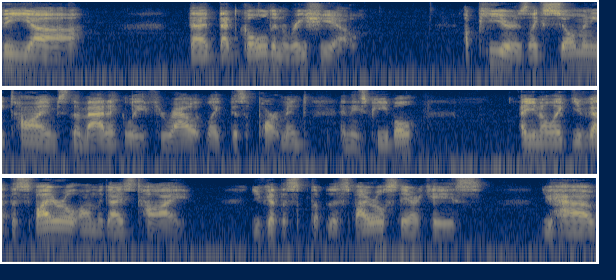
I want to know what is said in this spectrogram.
the uh, that that golden ratio appears like so many times thematically throughout like this apartment and these people. And, you know, like you've got the spiral on the guy's tie, you've got the the spiral staircase, you have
